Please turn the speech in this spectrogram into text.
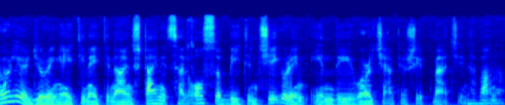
Earlier during 1889, Steinitz had also beaten Chigorin in the World Championship match in Havana.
